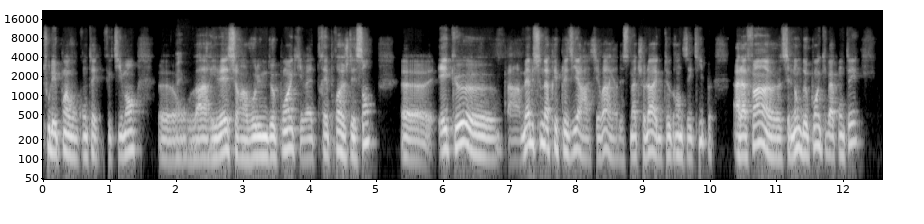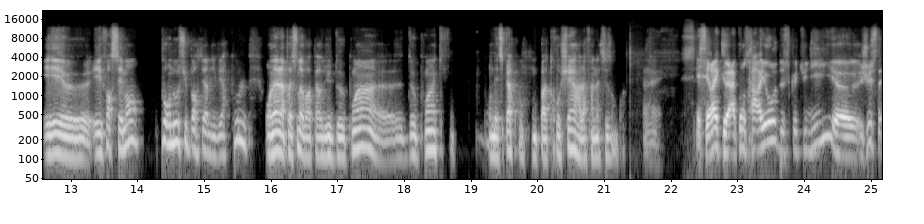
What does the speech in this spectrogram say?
tous les points vont compter. Effectivement, euh, on va arriver sur un volume de points qui va être très proche des 100. Euh, et que euh, ben, même si on a pris plaisir, vrai, regarder ce match-là avec deux grandes équipes, à la fin, euh, c'est le nombre de points qui va compter. Et, forcément, pour nous, supporters de Liverpool, on a l'impression d'avoir perdu deux points, deux points qui, on espère, ne coûteront pas trop cher à la fin de la saison. Et c'est vrai qu'à contrario de ce que tu dis, juste,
